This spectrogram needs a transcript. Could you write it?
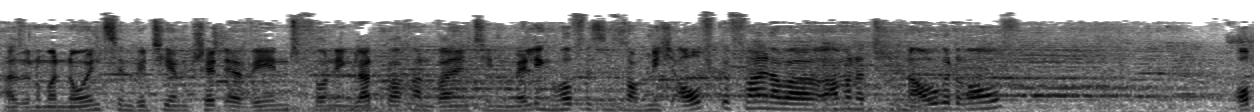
Also Nummer 19 wird hier im Chat erwähnt von den Gladbachern. Valentin Mellinghoff ist uns noch nicht aufgefallen, aber haben wir natürlich ein Auge drauf. Ob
